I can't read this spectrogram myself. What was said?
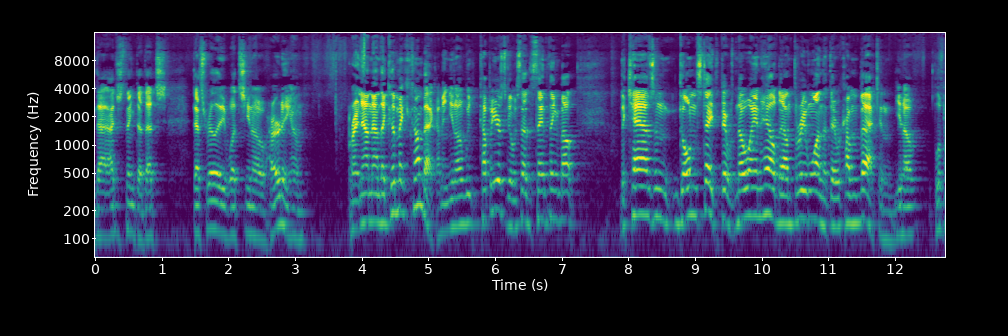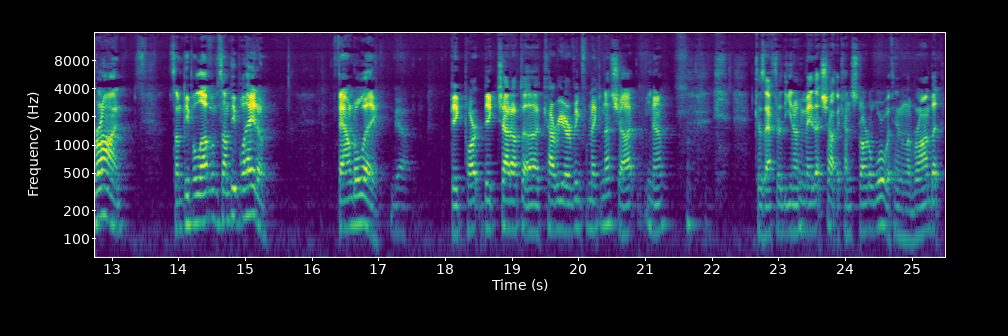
that I just think that that's that's really what's you know hurting them right now. Now they could make a comeback. I mean, you know, we, a couple years ago we said the same thing about the Cavs and Golden State. There was no way in hell down three one that they were coming back, and you know, LeBron. Some people love him, some people hate him. Found a way. Yeah. Big part, big shout out to uh, Kyrie Irving for making that shot. You know. Because after the, you know he made that shot, they kind of started a war with him and LeBron. But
